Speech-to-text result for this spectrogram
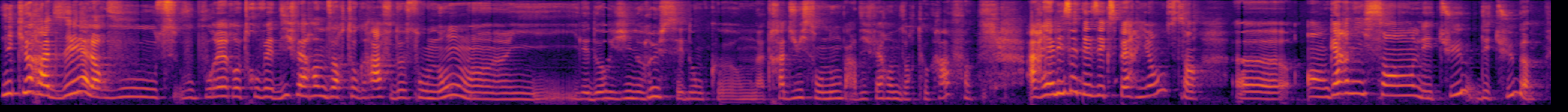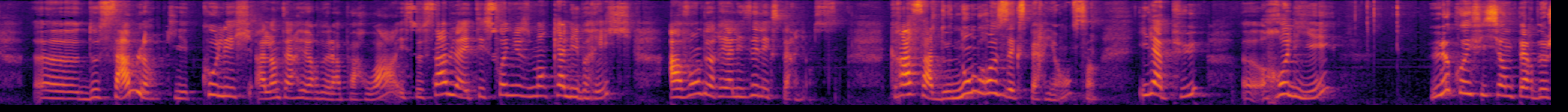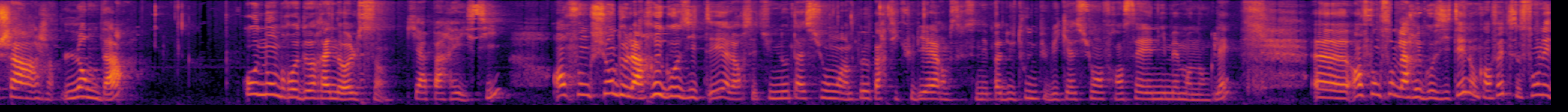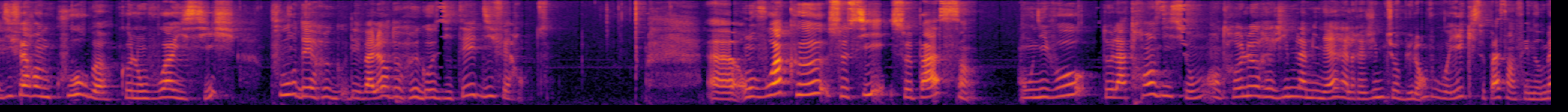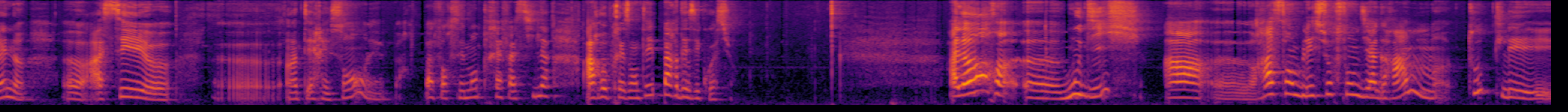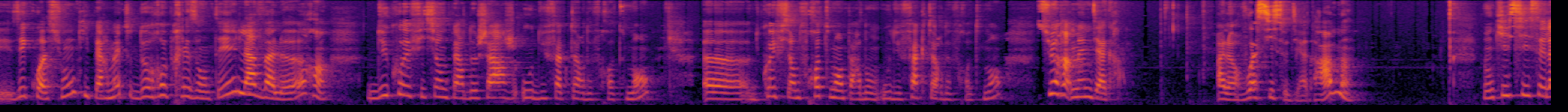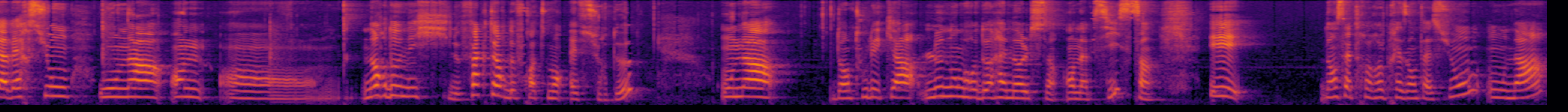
Nikuradze, alors vous, pourrez retrouver différentes orthographes de son nom. Euh, il, est d'origine russe et donc euh, on a traduit son nom par différentes orthographes. A réalisé des expériences euh, en garnissant les tubes, des tubes de sable qui est collé à l'intérieur de la paroi et ce sable a été soigneusement calibré avant de réaliser l'expérience. Grâce à de nombreuses expériences, il a pu relier le coefficient de perte de charge lambda au nombre de Reynolds qui apparaît ici en fonction de la rugosité. Alors c'est une notation un peu particulière parce que ce n'est pas du tout une publication en français ni même en anglais. Euh, en fonction de la rugosité, donc en fait ce sont les différentes courbes que l'on voit ici pour des, valeurs de rugosité différentes. Euh, on voit que ceci se passe au niveau de la transition entre le régime laminaire et le régime turbulent. Vous voyez qu'il se passe un phénomène euh, assez euh, euh, intéressant et pas forcément très facile à représenter par des équations. Alors, Moody a rassemblé sur son diagramme toutes les équations qui permettent de représenter la valeur du coefficient de perte de charge ou du facteur de frottement euh, du coefficient de frottement pardon, ou du facteur de frottement sur un même diagramme. Alors voici ce diagramme. Donc ici c'est la version où on a en, ordonnée le facteur de frottement F sur 2. On a dans tous les cas le nombre de Reynolds en abscisse et dans cette représentation on a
